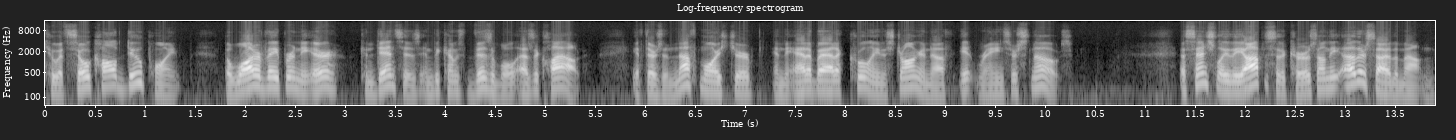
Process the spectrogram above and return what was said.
to its so-called dew point, the water vapor in the air condenses and becomes visible as a cloud. If there's enough moisture and the adiabatic cooling is strong enough, it rains or snows. Essentially, the opposite occurs on the other side of the mountain.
